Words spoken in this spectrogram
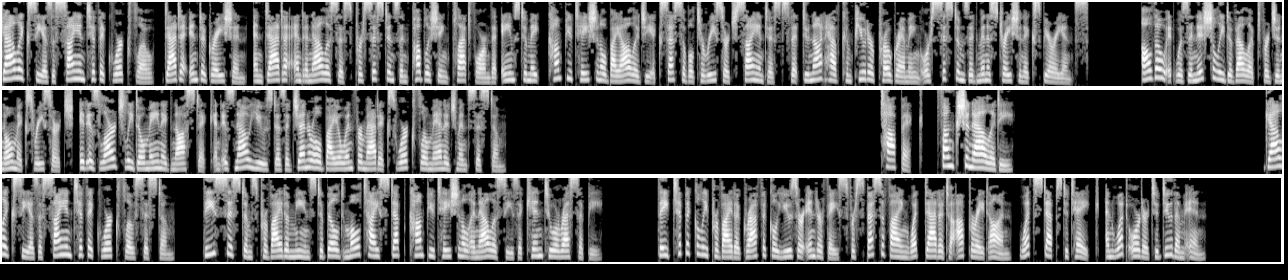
Galaxy is a scientific workflow, data integration, and data and analysis persistence and publishing platform that aims to make computational biology accessible to research scientists that do not have computer programming or systems administration experience. Although it was initially developed for genomics research, it is largely domain agnostic and is now used as a general bioinformatics workflow management system. Topic: Functionality. Galaxy is a scientific workflow system. These systems provide a means to build multi-step computational analyses akin to a recipe. They typically provide a graphical user interface for specifying what data to operate on, what steps to take, and what order to do them in.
